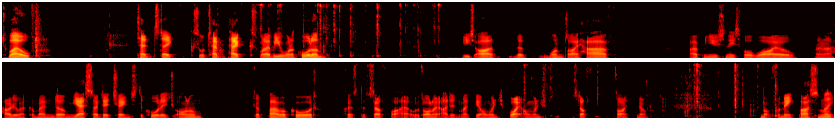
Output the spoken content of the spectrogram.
12 tent stakes or tent pegs, whatever you want to call them. These are the ones I have. I've been using these for a while, and I highly recommend them. Yes, I did change the cordage on them to paracord because the stuff I was on it, I didn't like the orange, bright orange stuff. Sorry, no. Not for me, personally.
